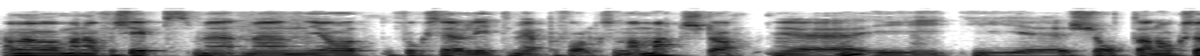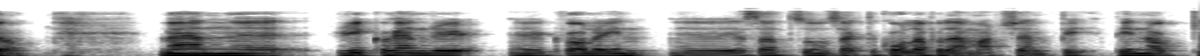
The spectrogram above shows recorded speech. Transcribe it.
ja, men vad man har för chips men, men, jag fokuserar lite mer på folk som har match då, eh, mm. i, i 28 eh, också. Men eh, Rico Henry eh, kvalar in. jag satt som sagt och kollade på den matchen. Pinnock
